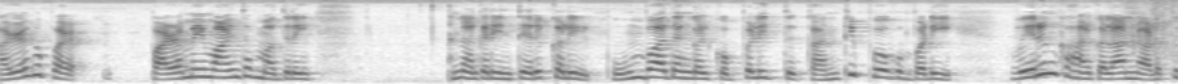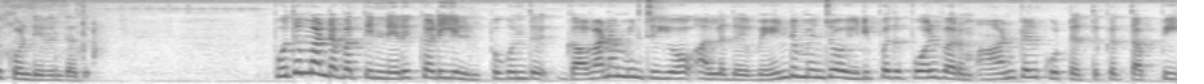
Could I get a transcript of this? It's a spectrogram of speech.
அழகு ப பழமை வாய்ந்த மதுரை நகரின் தெருக்களில் பூம்பாதங்கள் கொப்பளித்து கன்றி போகும்படி வெறுங்கால்களால் நடத்து கொண்டிருந்தது. புது மண்டபத்தின் நெருக்கடியில் புகுந்து கவனமின்றியோ அல்லது வேண்டுமென்றோ இடிப்பது போல் வரும் ஆண்கள் கூட்டத்துக்கு தப்பி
